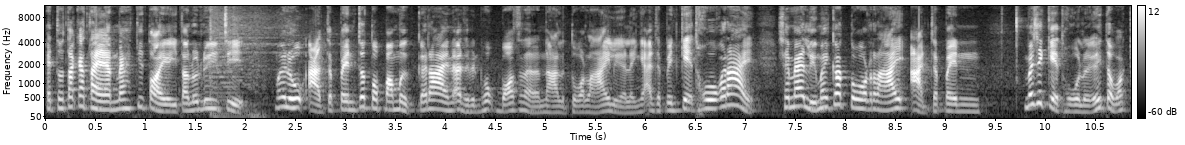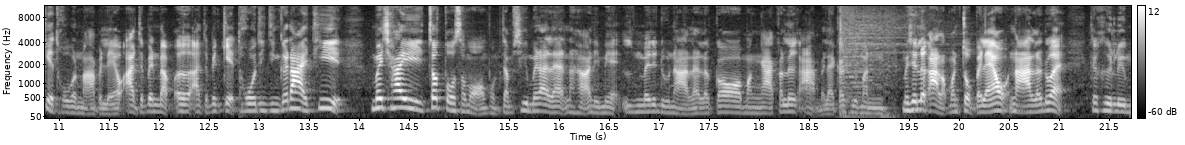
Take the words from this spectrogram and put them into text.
ไอตัวตั๊กแตนไหมที่ต่อยกับอิตาโรลุยจิ ไม่รู้อาจจะเป็นเจ้าตัวปลาหมึกก็ได้นะอาจจะเป็นพวกบอสนานาหรือตัวร้ายหรืออะไรเงี้ยอาจจะเป็นเกะโทก็ได้ใช่ไหมหรือไม่ก็ตัวร้ายอาจจะเป็นไม่ใช่เกตโทเลยแต่ว่าเกตโทมันมาไปแล้ว อาจจะเป็นแบบเอออาจจะเป็นเกตโทจริงๆก็ได้ที่ไม่ใช่เจ้าตัวสมองผมจำชื่อไม่ได้แล้วนะครับอนิเมะไม่ได้ดูนานแล้วแล้วก็มังงะก็เลิกอ่านไปแล้วก็คือมันไม่ใช่เลิกอ่านหรอกมันจบไปแล้วนานแล้วด้วย ก็คือลืม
